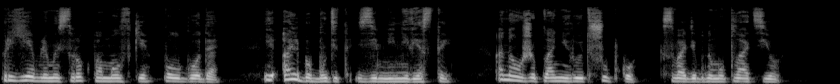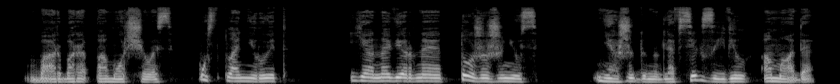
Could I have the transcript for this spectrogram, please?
Приемлемый срок помолвки полгода. И Альба будет зимней невестой. Она уже планирует шубку к свадебному платью. Барбара поморщилась. Пусть планирует. Я, наверное, тоже женюсь, неожиданно для всех заявил Амада.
